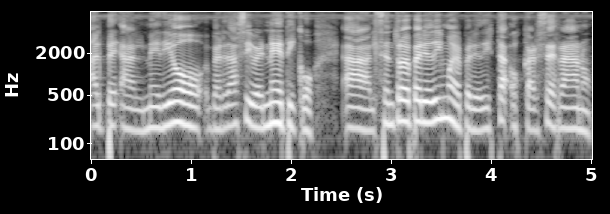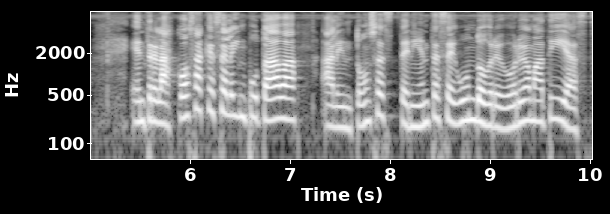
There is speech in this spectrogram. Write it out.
al, al, medio verdad cibernético, al centro de periodismo y al periodista Oscar Serrano. Entre las cosas que se le imputaba al entonces teniente segundo Gregorio Matías,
